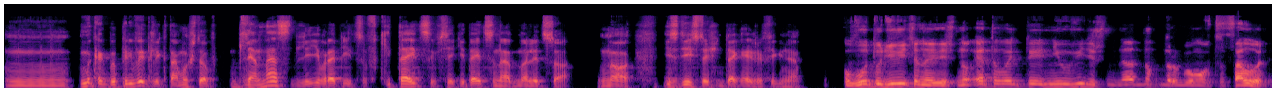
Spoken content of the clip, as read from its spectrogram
мы как бы привыкли к тому, что для нас, для европейцев, китайцы, все китайцы на одно лицо. Но и здесь точно такая же фигня. Вот удивительная вещь. Но этого ты не увидишь ни на одном другом автосалоне.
